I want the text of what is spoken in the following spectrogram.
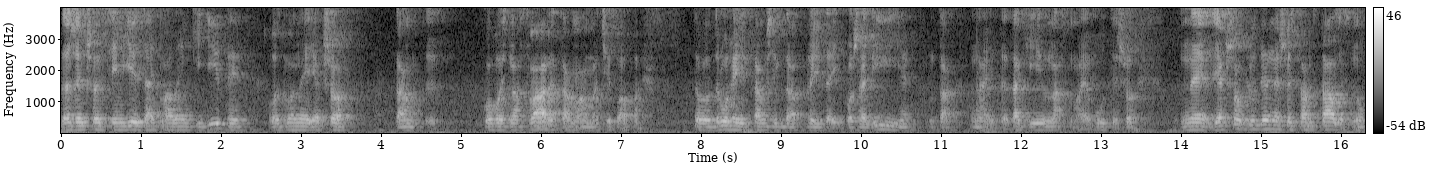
Навіть якщо в сім'ї взять маленькі діти, от вони, якщо там е, когось насварить, там мама чи папа, то другий там завжди прийде і пожаліє. Ну, так, знаєте, так і в нас має бути, що не, якщо в людини щось там сталося, ну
